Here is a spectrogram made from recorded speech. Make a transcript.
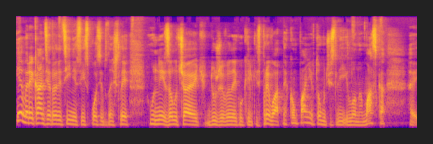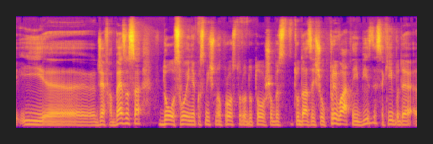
І американці традиційний свій спосіб знайшли. Вони залучають дуже велику кількість приватних компаній, в тому числі Ілона Маска і е, Джефа Безоса, до освоєння космічного простору, до того, щоб туди зайшов приватний бізнес, який буде е,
